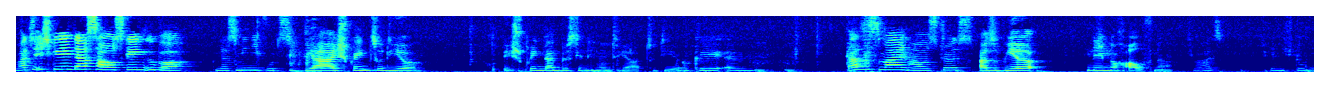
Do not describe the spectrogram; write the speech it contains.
Warte, ich gehe in das Haus gegenüber. In das Mini-Fuzzi. Ja, ich spring zu dir. Ich spring da ein bisschen hin und her zu dir. Okay, ähm. Das ist mein Haus, tschüss. Also wir nehmen noch auf, ne? Ich weiß. Ich bin nicht doof.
